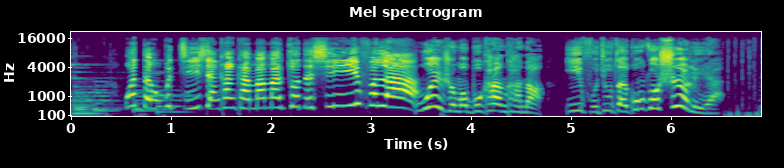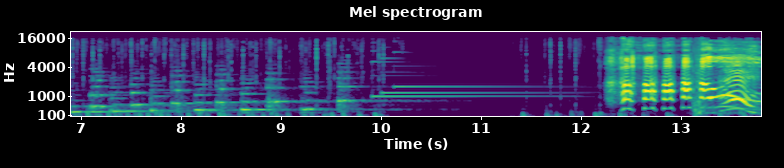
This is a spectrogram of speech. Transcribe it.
我等不及想看看妈妈做的新衣服了。为什么不看看呢？衣服就在工作室里。哈哈哈哈哈！哎，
